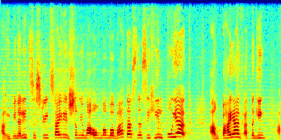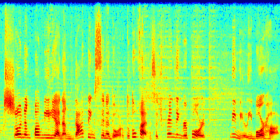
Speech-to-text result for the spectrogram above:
Ang ipinalit sa street signage ng yumaong mambabatas na si Hill Puyat. Ang pahayag at naging aksyon ng pamilya ng dating senador tutukan sa trending report ni Millie Borja.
